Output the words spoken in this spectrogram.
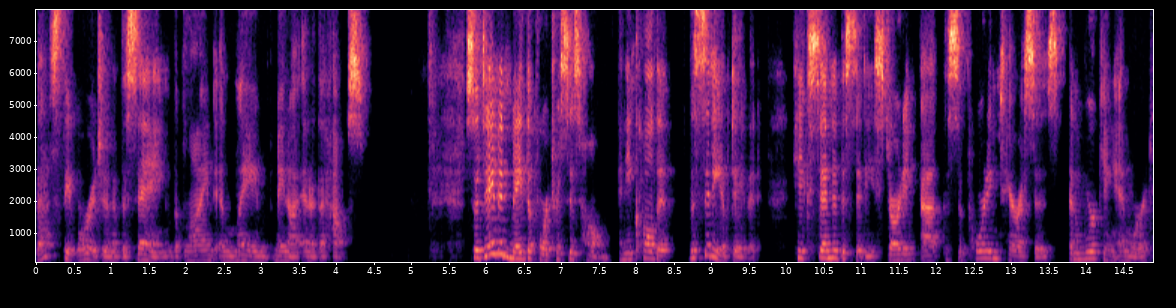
That's the origin of the saying, the blind and lame may not enter the house. So David made the fortress his home, and he called it the City of David. He extended the city, starting at the supporting terraces and working inward.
